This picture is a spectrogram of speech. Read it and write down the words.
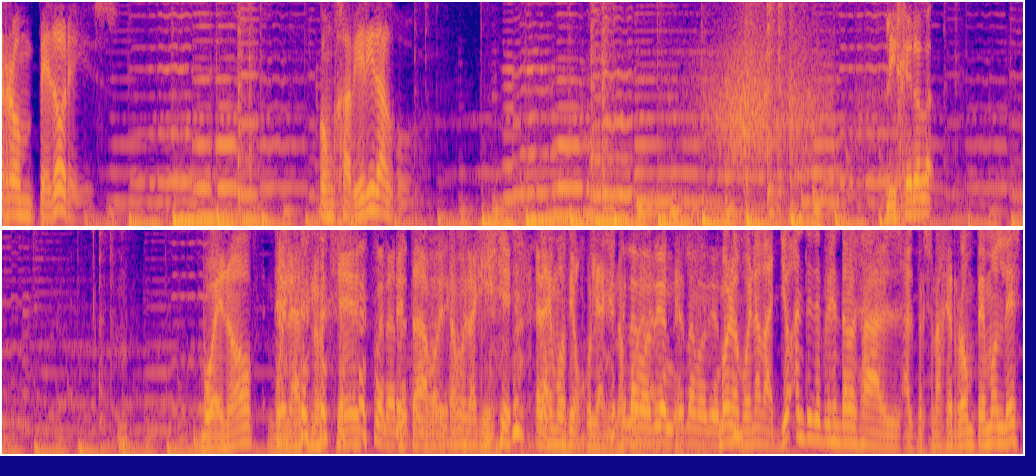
Rompedores. Con Javier Hidalgo. Ligera la... Bueno, buenas noches. Buenas noches, estamos, aquí en la emoción, Julián, que no Es la emoción, es la emoción. Bueno, pues nada, yo antes de presentaros al, al personaje Rompemoldes,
